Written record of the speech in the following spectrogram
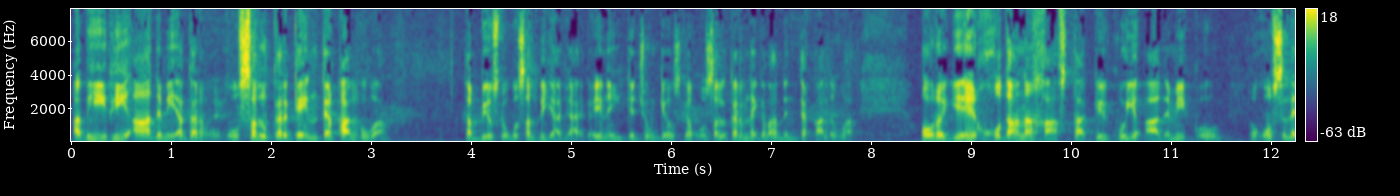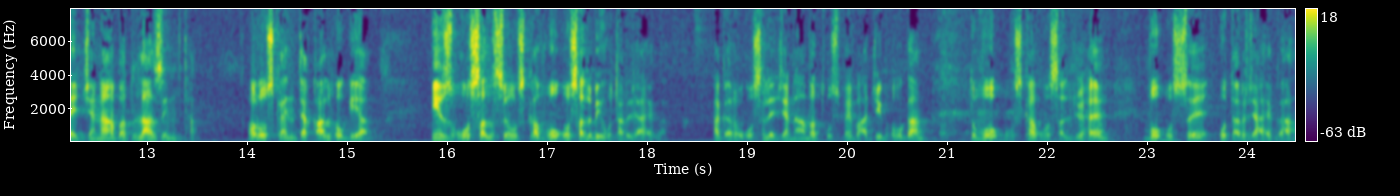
ابھی بھی آدمی اگر غسل کر کے انتقال ہوا، تب بھی اس کو غسل دیا جائے گا۔ یہ نہیں کہ چونکہ اس کے غسل کرنے کے بعد انتقال ہوا۔ اور یہ خدا نہ خواستہ کہ کوئی آدمی کو غسل جنابت لازم تھا اور اس کا انتقال ہو گیا۔ اس غسل سے اس کا وہ غسل بھی اتر جائے گا۔ اگر غسل جنابت اس پہ واجب ہوگا تو وہ اس کا غسل جو ہے وہ اس سے اتر جائے گا۔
